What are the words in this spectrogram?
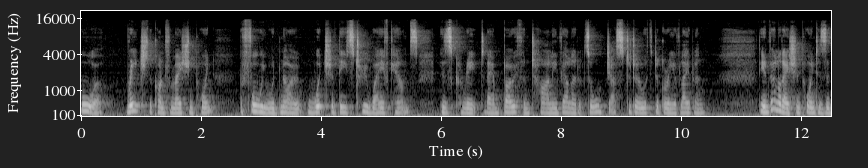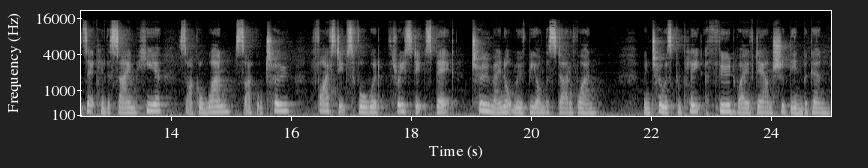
or reach the confirmation point before we would know which of these two wave counts is correct. They are both entirely valid. It's all just to do with degree of labelling. The invalidation point is exactly the same here cycle 1, cycle 2, 5 steps forward, 3 steps back. 2 may not move beyond the start of 1. When 2 is complete, a third wave down should then begin.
